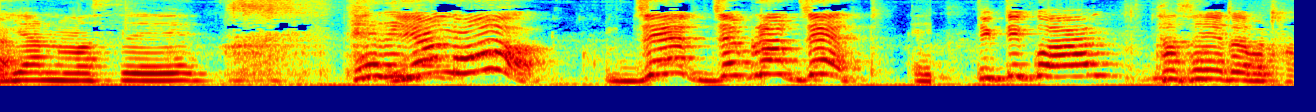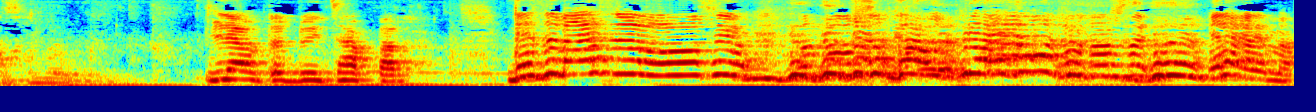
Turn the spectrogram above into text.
ইয়ান মাসে ইয়ান ও zed zebra zed tick tick one ঠাসে এটা বা ঠাসে লাউটা দুই ছাপার Desde la S Rosy, Rosy galpiaja, Rosy. Ela garema.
